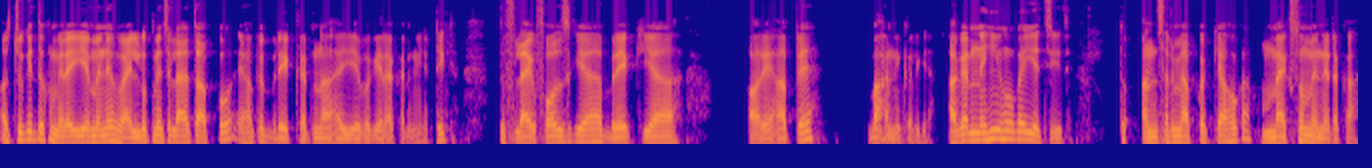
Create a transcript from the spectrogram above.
और चूँकि देखो, मेरा ये मैंने वाइल लूप में चलाया तो आपको यहाँ पे ब्रेक करना है, ये वगैरह करनी है। ठीक? तो फ्लैग फॉल्स किया ब्रेक किया, और यहाँ पे बाहर निकल गया। अगर नहीं होगा ये चीज़ तो आंसर में आपका क्या होगा? मैक्सिमम मैंने रखा।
